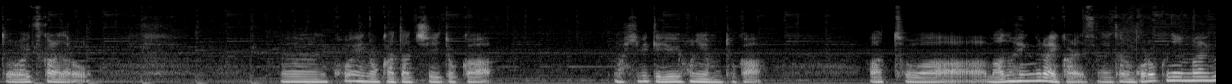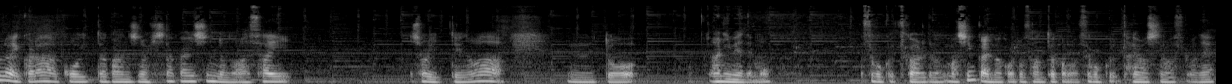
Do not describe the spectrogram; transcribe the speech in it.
といつからだろう。うん声の形とか、まあ、響けユーフォニアムとかあとは、まあ、あの辺ぐらいからですね。多分56年前ぐらいからこういった感じの被写界深度の浅い処理っていうのはうんとアニメでもすごく使われてます、まあ、新海誠さんとかもすごく対応してますよね。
